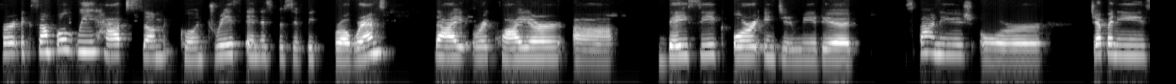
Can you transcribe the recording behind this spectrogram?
For example, we have some countries in specific programs that require uh, basic or intermediate Spanish or Japanese.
